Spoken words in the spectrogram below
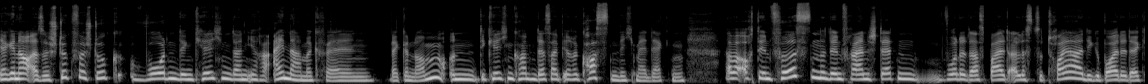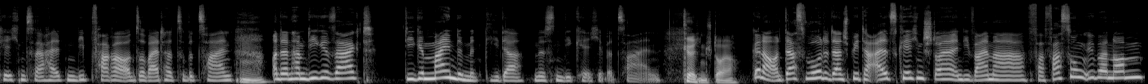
Ja, genau. Also Stück für Stück wurden den Kirchen dann ihre Einnahmequellen weggenommen und die Kirchen konnten deshalb ihre Kosten nicht mehr decken. Aber auch den Fürsten und den freien Städten wurde das bald alles zu teuer, die Gebäude der Kirchen zu erhalten, die Pfarrer und so weiter zu bezahlen. Mhm. Und dann haben die gesagt, die Gemeindemitglieder müssen die Kirche bezahlen. Kirchensteuer. Genau, und das wurde dann später als Kirchensteuer in die Weimarer Verfassung übernommen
